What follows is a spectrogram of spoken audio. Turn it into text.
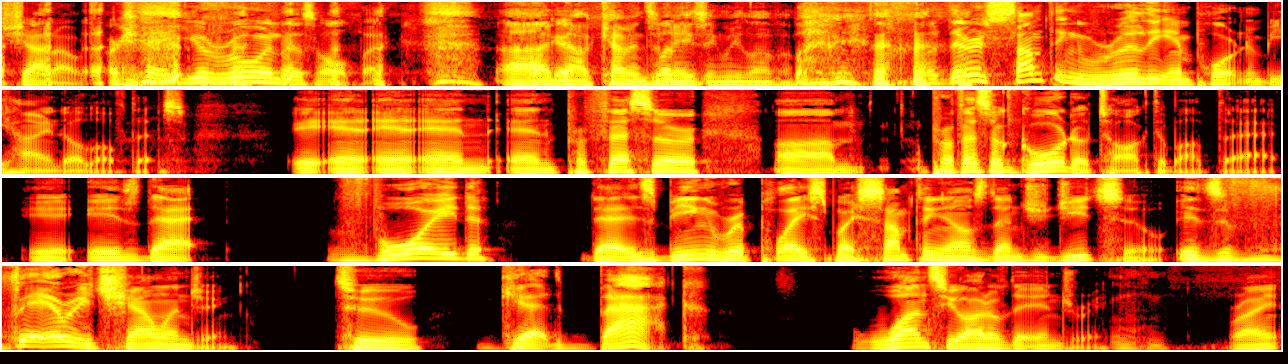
shout out. Okay, you ruined this whole thing. Uh, Okay, No, Kevin's but- amazing. We love him. but there is something really important behind all of this, and and and, and Professor um, Professor Gordo talked about that. Is that void that is being replaced by something else than jujitsu? It's very challenging to get back once you're out of the injury right?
